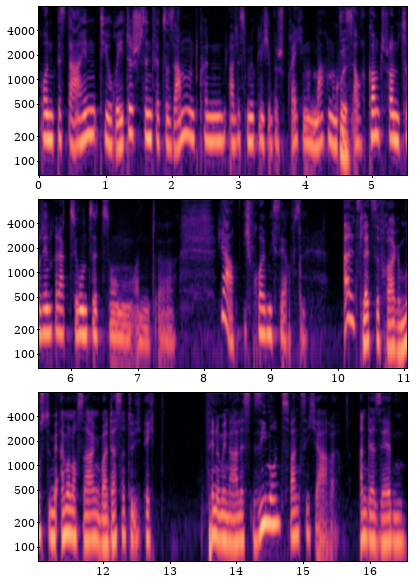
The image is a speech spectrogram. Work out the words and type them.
Und bis dahin, theoretisch, sind wir zusammen und können alles Mögliche besprechen und machen. Und Cool. sie ist auch, kommt schon zu den Redaktionssitzungen und äh, ja, ich freue mich sehr auf sie. Als letzte Frage musst du mir einmal noch sagen, weil das natürlich echt phänomenal ist. 27 Jahre an derselben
